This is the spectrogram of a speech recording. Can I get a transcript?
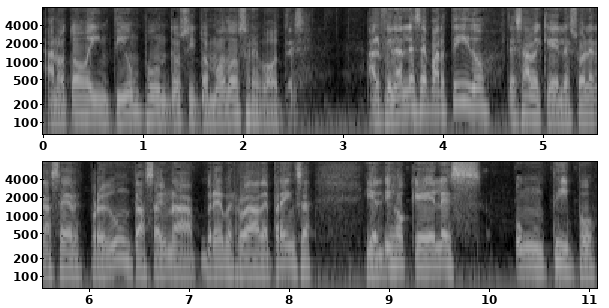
anotó 21 puntos y tomó dos rebotes. Al final de ese partido, usted sabe que le suelen hacer preguntas, hay una breve rueda de prensa, y él dijo que él es un tipo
